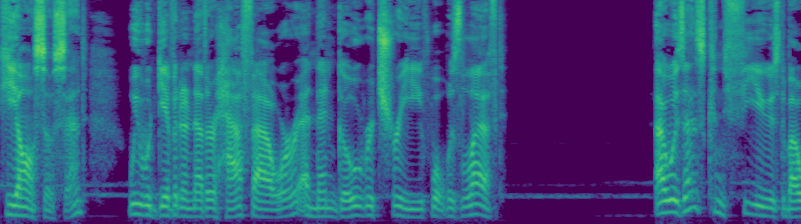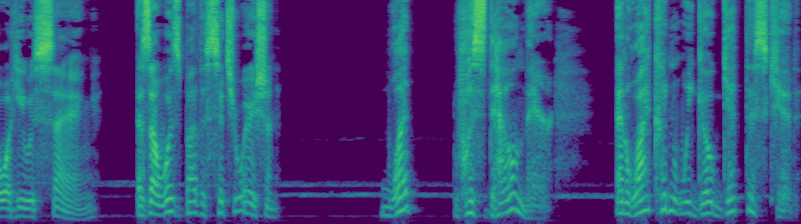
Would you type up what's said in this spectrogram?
He also said we would give it another half hour and then go retrieve what was left. I was as confused by what he was saying as I was by the situation. What was down there, and why couldn't we go get this kid?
